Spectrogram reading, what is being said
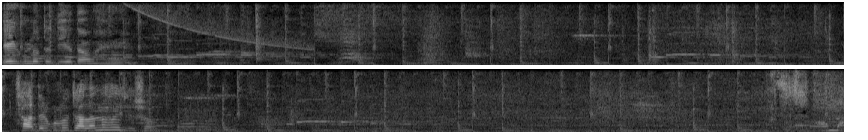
এইগুলোতে দিয়ে দাও হ্যাঁ। ছাদেরগুলো জ্বালানো হয়েছে সব? আমা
